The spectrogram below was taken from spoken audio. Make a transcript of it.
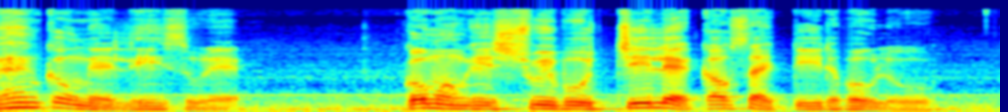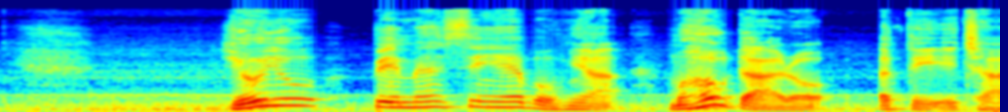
ဘန်းကုတ်နဲ့လေးဆိုတဲ့ကုန်းမောင်ကြီးရွှေဘိုကြေးလက်ကောက်ဆိုင်တေးတစ်ပုတ်လို့ရိုးရိုးပင်မဆင်းရဲပုံမျှမဟုတ်တာတော့အသေးအချာ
